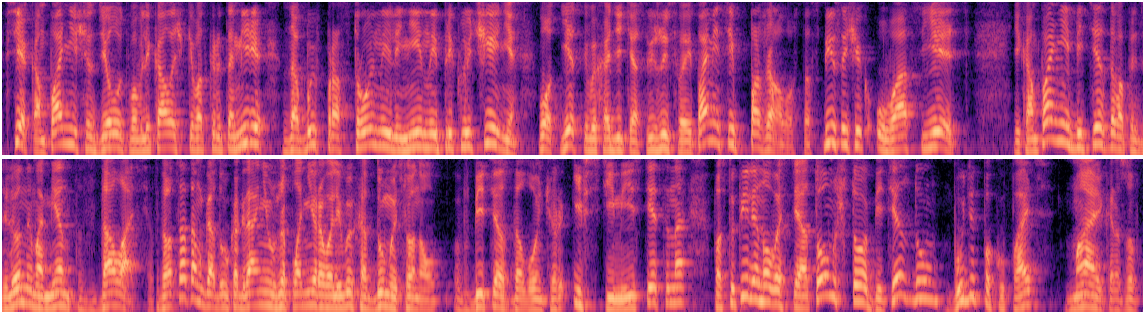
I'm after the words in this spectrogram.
Все компании сейчас делают вовлекалочки в открытом мире, забыв про стройные линейные приключения. Вот, если вы хотите освежить свои памяти, пожалуйста, списочек у вас есть. И компания Bethesda в определенный момент сдалась. В 2020 году, когда они уже планировали выход Doom Eternal в Bethesda Launcher и в Steam, естественно, поступили новости о том, что Bethesda будет покупать Microsoft.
